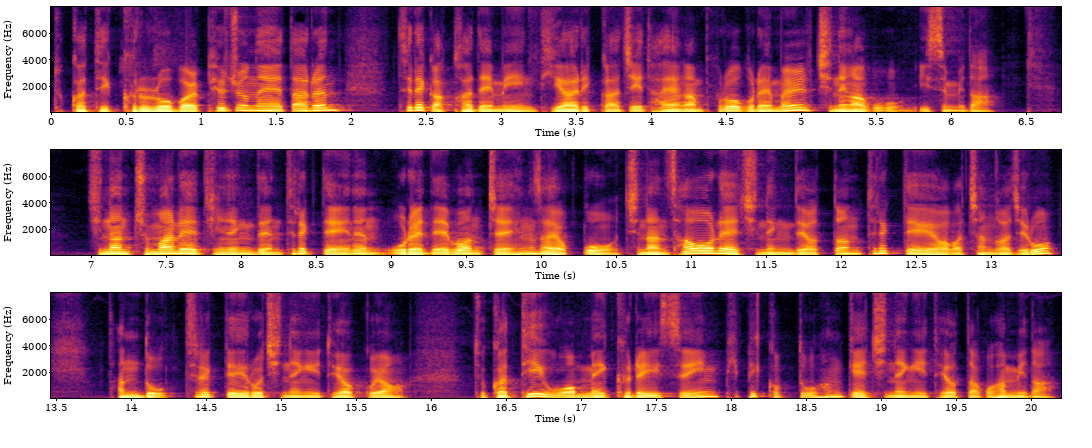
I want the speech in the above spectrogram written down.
두카티 글로벌 표준에 따른 트랙 아카데미인 DRE까지 다양한 프로그램을 진행하고 있습니다. 지난 주말에 진행된 트랙데이는 올해 네 번째 행사였고 지난 4월에 진행되었던 트랙데이와 마찬가지로 단독 트랙데이로 진행이 되었고요. 두카티 원메이크 레이스인 피피컵도 함께 진행이 되었다고 합니다.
